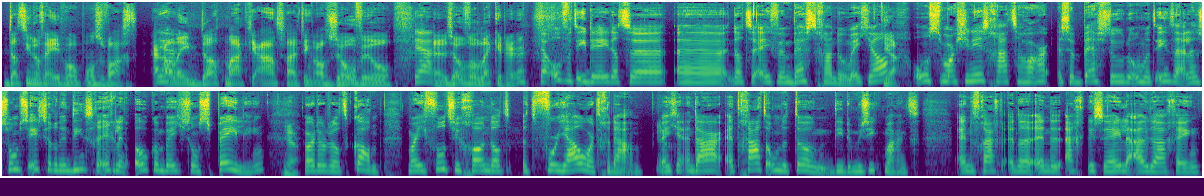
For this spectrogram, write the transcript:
dat hij nog even op ons wacht. Ja, Ja. Alleen dat maakt je aansluiting al zoveel, eh, zoveel lekkerder. Ja, of het idee dat ze, eh, dat ze even hun best gaan doen. Weet je wel? Onze machinist gaat zijn best doen om het in te halen. En soms is er in de dienstregeling ook een beetje zo'n speling. Ja. Waardoor dat kan. Maar je voelt je gewoon dat het voor jou wordt gedaan. Weet je? En daar, het gaat om de toon die de muziek maakt. En de vraag, en, de, en de, eigenlijk is de hele uitdaging.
